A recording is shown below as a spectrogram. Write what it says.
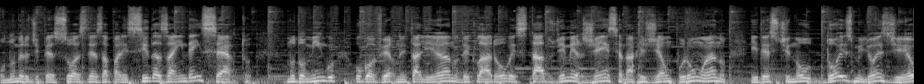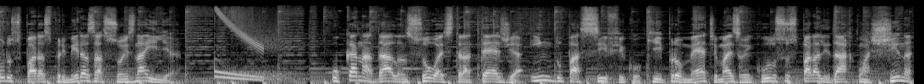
O número de pessoas desaparecidas ainda é incerto. No domingo, o governo italiano declarou estado de emergência na região por um ano e destinou 2 milhões de euros para as primeiras ações na ilha o Canadá lançou a estratégia Indo-Pacífico, que promete mais recursos para lidar com a China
